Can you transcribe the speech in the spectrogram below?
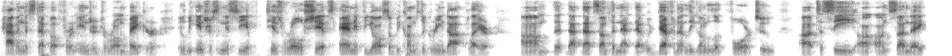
having to step up for an injured Jerome Baker, it'll be interesting to see if his role shifts and if he also becomes the green dot player. Um, that, that that's something that that we're definitely going to look forward to uh, to see on, on, Sunday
